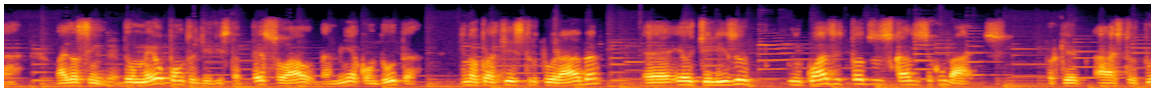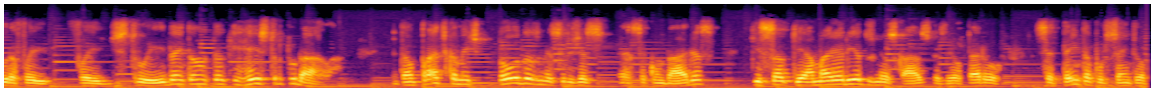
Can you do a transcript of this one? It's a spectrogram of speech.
Né? Mas, assim, do meu ponto de vista pessoal, da minha conduta, rinoplastia estruturada é, eu utilizo em quase todos os casos secundários, porque a estrutura foi, foi destruída, então eu tenho que reestruturá-la. Então, praticamente todas as minhas cirurgias é, secundárias, que são que é a maioria dos meus casos, quer dizer, eu opero 70%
